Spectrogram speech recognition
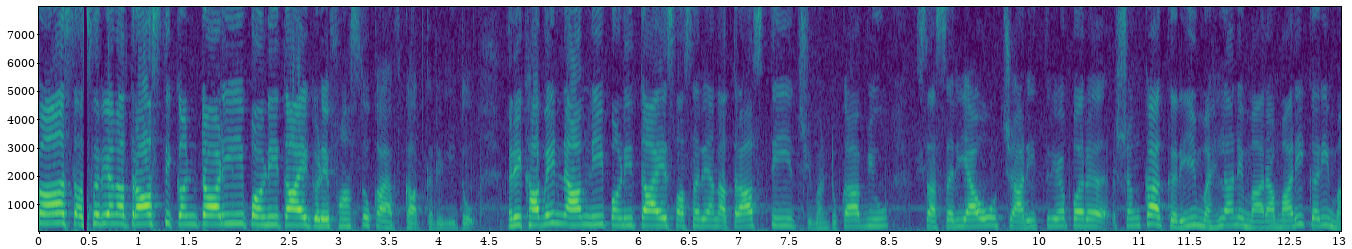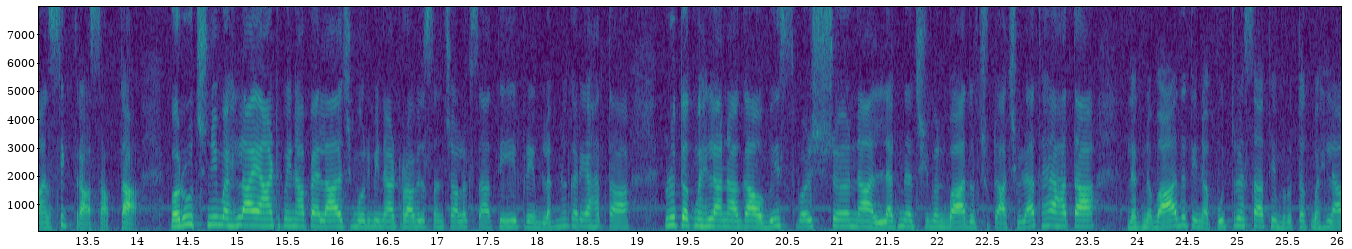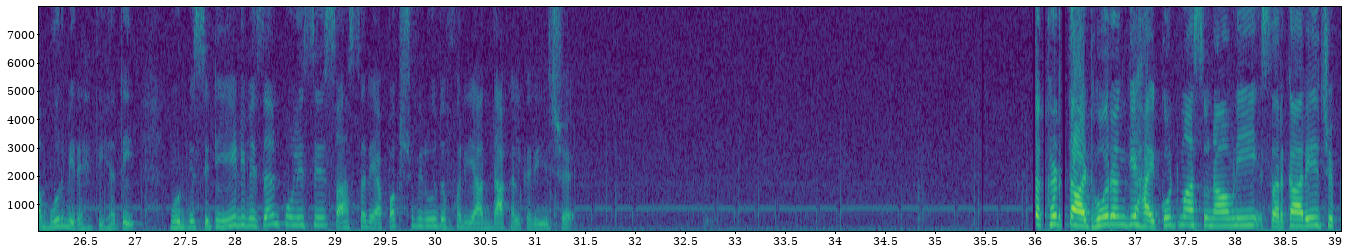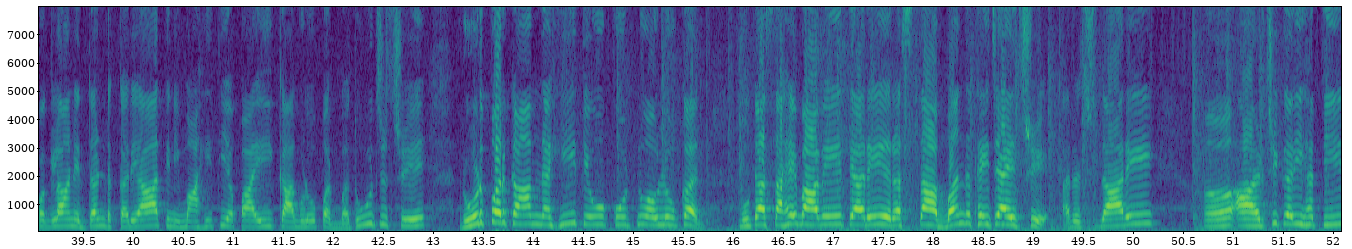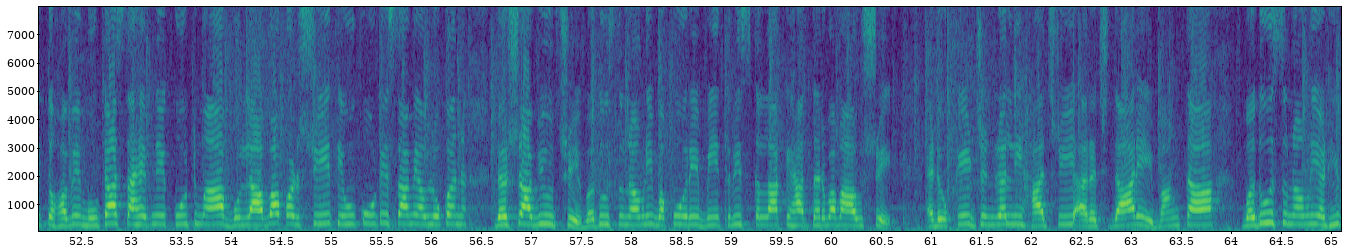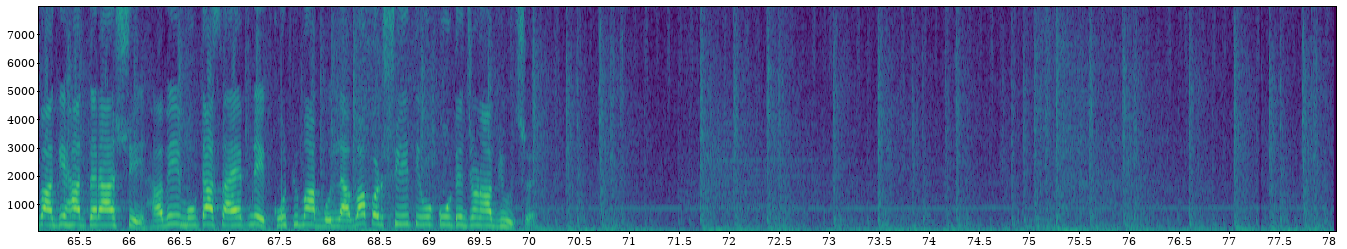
માં સસરિયાના ત્રાસથી કંટાળી પરણિતાએ ગળે ફાંસો કાય આપઘાત કરી લીધો. રેખાબેન નામની પરણિતાએ સસરિયાના ત્રાસથી જીવન ટૂંકાવ્યું. સાસરિયાઓ ચારિત્ર્ય પર શંકા કરી મહિલાને મારામારી કરી માનસિક ત્રાસ આપતા. ભરૂચની મહિલાએ આઠ મહિના પહેલા જ મોરબીના ટ્રાવેલ સંચાલક સાથે પ્રેમ લગ્ન કર્યા હતા. મૃતક મહિલાના અગાઉ વીસ વર્ષના લગ્ન જીવન બાદ છૂટાછેડા થયા હતા. લગ્ન બાદ તેના પુત્ર સાથે મૃતક મહિલા મોરબી રહેતી હતી. મોરબી સિટી ડિવિઝન પોલીસે સાસરિયા પક્ષ વિરુદ્ધ ફરિયાદ દાખલ કરી છે. રખડતા ઢોર અંગે હાઈકોર્ટમાં સુનાવણી. સરકારે જે પગલાંને દંડ કર્યા, તેની માહિતી અપાઈ. કાગળો પર બધું જ છે. રોડ પર કામ નહીં તેવું કોર્ટનું અવલોકન. મોટા સાહેબ આવે ત્યારે રસ્તા બંધ થઈ જાય છે. અરજદારે અરજી કરી હતી. તો હવે મોટા સાહેબને કોર્ટમાં બોલાવવા પડશે તેવું કોર્ટે સામે અવલોકન દર્શાવ્યું છે. વધુ સુનાવણી બપોરે બે ત્રીસ કલાકે હાથ ધરવામાં આવશે. એડવોકેટ જનરલની હાજરી અરજદારે માંગતા વધુ સુનાવણી અઢી વાગે હાથ ધરાશે. હવે મોટા સાહેબને કોર્ટમાં બોલાવવા પડશે તેવું કોર્ટે જણાવ્યું છે.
